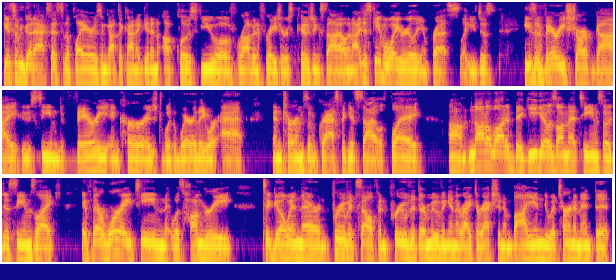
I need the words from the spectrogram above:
get some good access to the players and got to kind of get an up close view of Robin Fraser's coaching style. And I just came away really impressed. Like he's just he's a very sharp guy who seemed very encouraged with where they were at in terms of grasping his style of play um, not a lot of big egos on that team, so it just seems like if there were a team that was hungry to go in there and prove itself and prove that they're moving in the right direction and buy into a tournament that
